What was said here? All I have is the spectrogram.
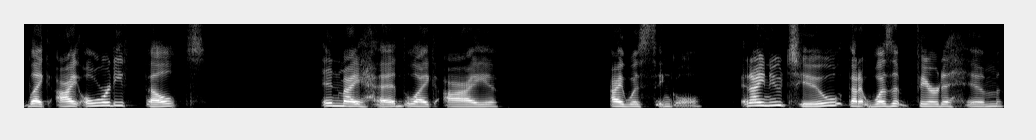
Like I already felt in my head like I I was single. And I knew too that it wasn't fair to him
